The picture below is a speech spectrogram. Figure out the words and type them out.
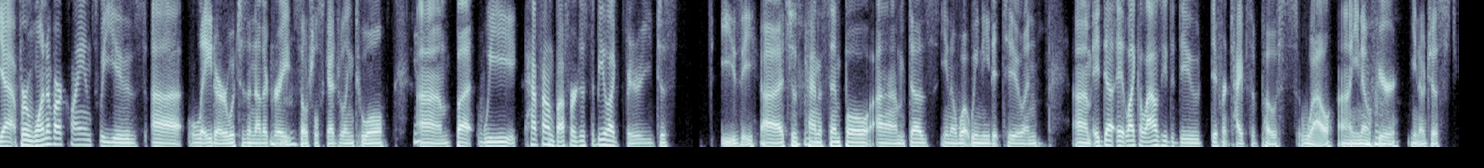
yeah. For one of our clients, we use uh, Later, which is another great Mhm. social scheduling tool. Um, but we have found Buffer just to be like very just easy. Uh, it's just Mhm. kind of simple. Um, does you know what we need it to, and um, it does it like allows you to do different types of posts well. Uh, you know, if Mhm. you're you know just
